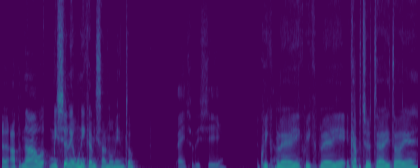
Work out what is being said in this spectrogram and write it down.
uh, up now. Missione unica, mi sa al momento. Penso di sì. Quick play, quick play, capture territory.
